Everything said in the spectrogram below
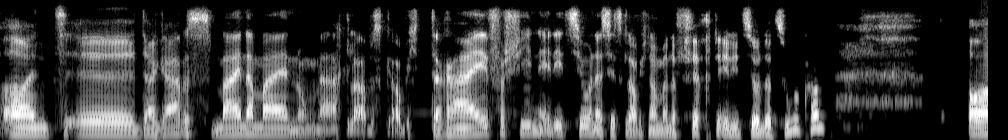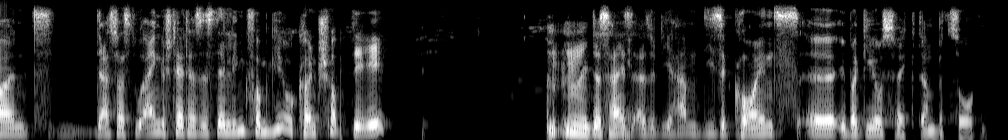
Und äh, da gab es meiner Meinung nach, glaube ich, glaube ich, drei verschiedene Editionen. Da ist jetzt, glaube ich, nochmal eine vierte Edition dazugekommen. Und das, was du eingestellt hast, ist der Link vom geocoinshop.de. Das heißt also, die haben diese Coins äh, über Geoswag dann bezogen.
